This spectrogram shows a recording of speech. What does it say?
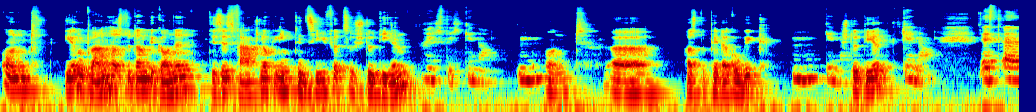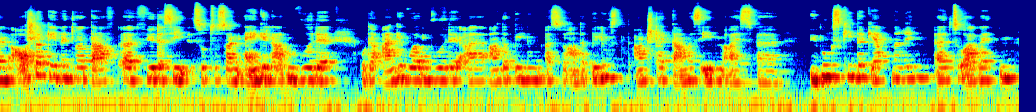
Und irgendwann hast du dann begonnen, dieses Fach noch intensiver zu studieren. Richtig, genau. Mhm. Und äh, hast du Pädagogik mhm, genau. studiert? Genau. Es, ähm, ausschlaggebend war dafür, dass ich sozusagen eingeladen wurde oder angeworben wurde äh, an der Bildung, also an der Bildungsanstalt damals eben als äh, Übungskindergärtnerin äh, zu arbeiten.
